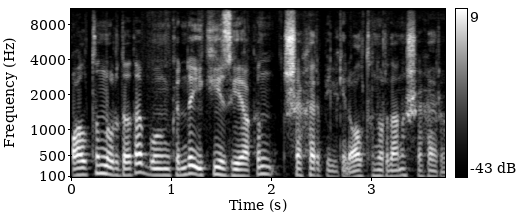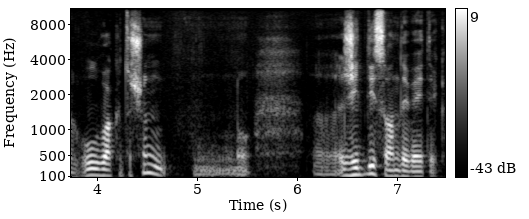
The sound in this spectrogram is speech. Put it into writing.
Altınurda da bu gündə 200-ə yaxın şəhər bilgili, Altınurdanın şəhəri. O vaxt üçün no, ciddi son deyə aytdik.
